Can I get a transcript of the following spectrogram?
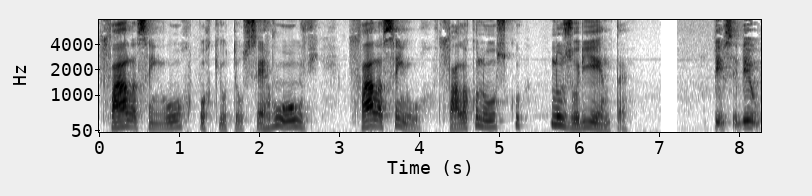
Fala, Senhor, porque o teu servo ouve. Fala, Senhor, fala conosco, nos orienta. Percebeu?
